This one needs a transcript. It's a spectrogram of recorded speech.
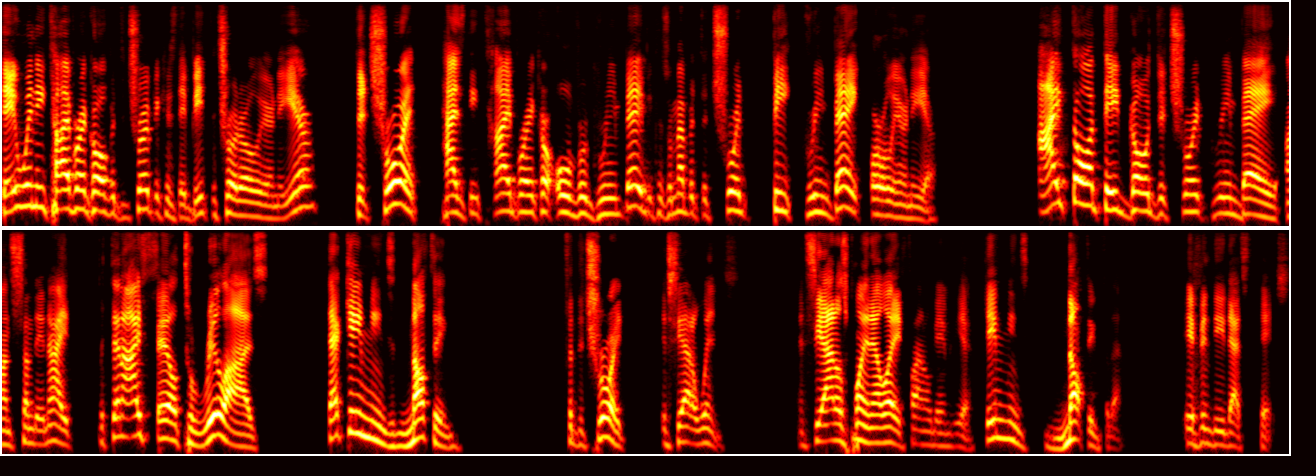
They win the tiebreaker over Detroit because they beat Detroit earlier in the year. Detroit has the tiebreaker over Green Bay because remember, Detroit beat Green Bay earlier in the year. I thought they'd go Detroit Green Bay on Sunday night, but then I failed to realize that game means nothing for Detroit if Seattle wins. And Seattle's playing LA final game of the year. Game means nothing for them, if indeed that's the case.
